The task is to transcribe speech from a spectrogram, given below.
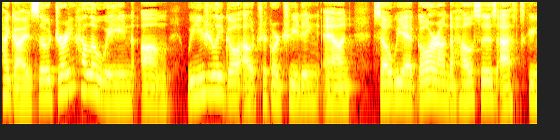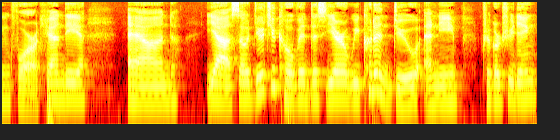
Hi guys. So during Halloween, um, we usually go out trick or treating, and so we uh, go around the houses asking for candy, and yeah. So due to COVID this year, we couldn't do any trick or treating.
